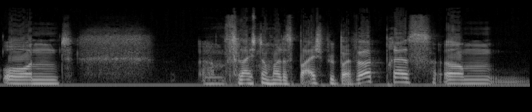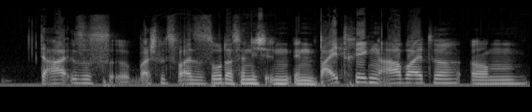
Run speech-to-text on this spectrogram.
Und ähm, vielleicht nochmal das Beispiel bei WordPress. Ähm, da ist es äh, beispielsweise so, dass wenn ich in, in Beiträgen arbeite, ähm,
